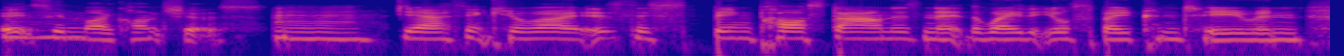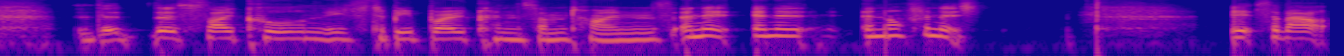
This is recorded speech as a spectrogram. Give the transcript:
it's mm. in my conscious. Mm. yeah i think you're right. It's this being passed down isn't it? The way that you're spoken to and the the cycle needs to be broken sometimes. And it and it and often it's it's about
